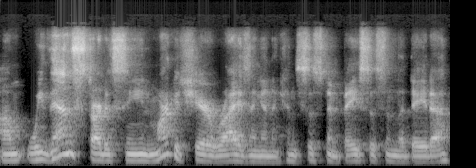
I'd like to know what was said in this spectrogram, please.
um, we then started seeing market share rising on a consistent basis in the data.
